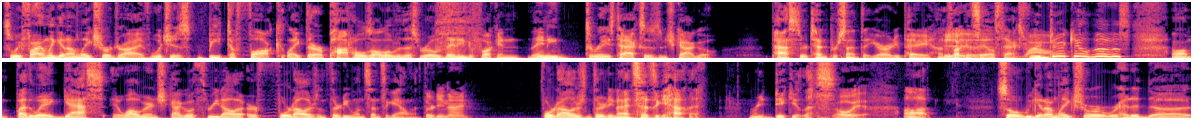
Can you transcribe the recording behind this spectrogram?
So we finally get on Lakeshore Drive, which is beat to fuck. Like there are potholes all over this road. They need to fucking they need to raise taxes in Chicago. Past their ten percent that you already pay on fucking sales tax. Wow. Ridiculous. Um, by the way, gas uh, while we we're in Chicago, three dollars or four dollars and thirty one cents a gallon. Thirty nine. Four dollars and thirty nine cents a gallon. Ridiculous. Oh yeah. So we get on Lakeshore. We're headed uh,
